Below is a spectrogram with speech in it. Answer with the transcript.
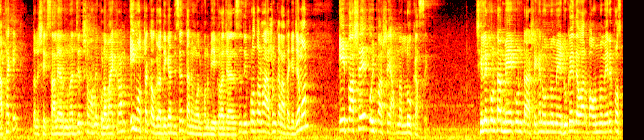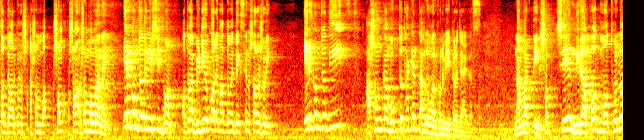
না থাকে, তাহলে শেখ সালেহ আর মুনাজ্জেদ সহ অনেক ওলামা একরাম এই মতটাকে অগ্রাধিকার দিচ্ছেন তাহলে মোবাইল ফোনে বিয়ে করা যায় আছে। যদি প্রতারণার আশঙ্কা না থাকে, যেমন এই পাশে, ওই পাশে আপনার লোক আছে। ছেলে কোনটা, মেয়ে কোনটা, সেখানে অন্য মেয়ে ঢুকাই দেওয়ার বা অন্য মেয়ের প্রস্তাব দেওয়ার কোনো সম্ভাবনা নাই। এরকম যদি নিশ্চিত হন, অথবা ভিডিও কলের মাধ্যমে দেখছেন সরাসরি, এরকম যদি আশঙ্কা মুক্ত থাকেন, তাহলে মোবাইল ফোনে বিয়ে করা যায় যাচ্ছে নাম্বার তিন, সবচেয়ে নিরাপদ মত হলো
